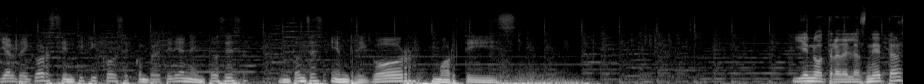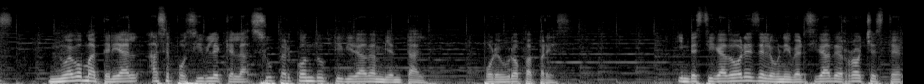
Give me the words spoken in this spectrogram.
y el rigor científico se convertiría entonces, entonces en rigor mortis. Y en otra de las netas, nuevo material hace posible que la superconductividad ambiental, por Europa Press. Investigadores de la Universidad de Rochester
